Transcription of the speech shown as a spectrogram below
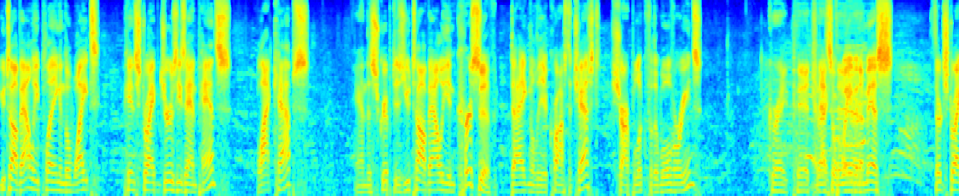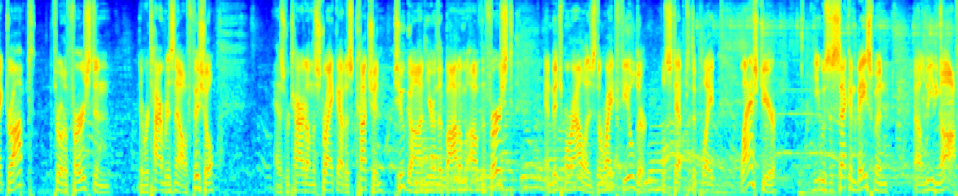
Utah Valley playing in the white pinstripe jerseys and pants, black caps, and the script is Utah Valley in cursive diagonally across the chest. Sharp look for the Wolverines. Great pitch. And right that's a there. wave and a miss. Third strike dropped. Throw to first, and the retirement is now official. As retired on the strikeout is Cutchin. Two gone here in the bottom of the first. And Mitch Morales, the right fielder, will step to the plate. Last year, he was a second baseman uh, leading off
